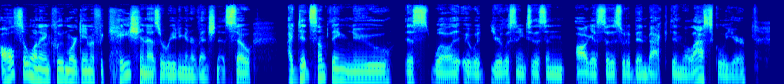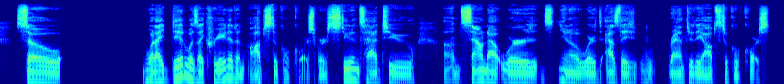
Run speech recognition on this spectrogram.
also want to include more gamification as a reading interventionist. So I did something new this well it, would you're listening to this in August so this would have been back in the last school year. So what I did was I created an obstacle course where students had to um, sound out words, you know, words as they ran through the obstacle course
